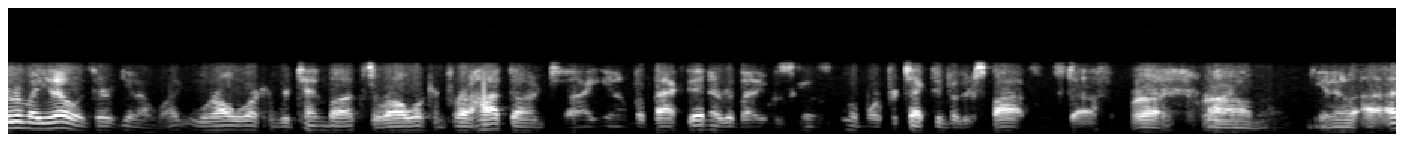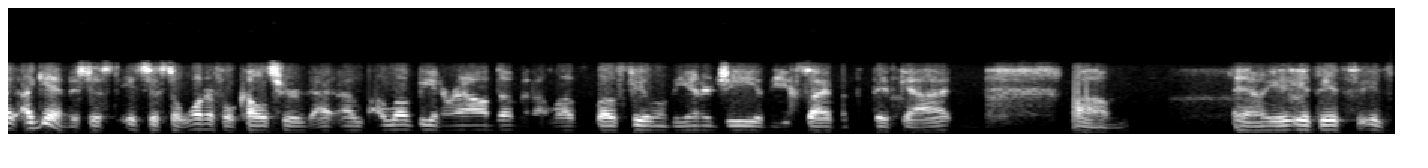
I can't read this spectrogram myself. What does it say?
everybody knows they're you know like we're all working for ten bucks, we're all working for a hot dog tonight, you know. But back then, everybody was, was a little more protective of their spots and stuff. Right. Um, you know, I, again, it's just it's just a wonderful culture. I, I, I love being around them, and I love love feeling the energy and the excitement that they've got. Um, you know, it, it's it's it's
